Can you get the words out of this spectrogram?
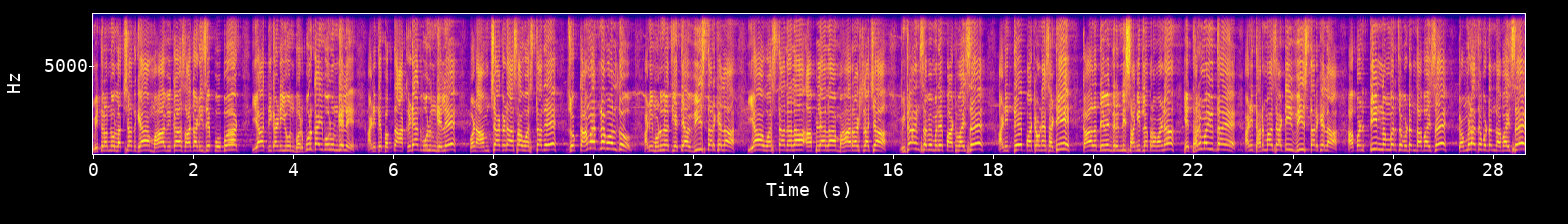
मित्रांनो लक्षात घ्या महाविकास आघाडीचे पोपट या ठिकाणी येऊन भरपूर काही बोलून गेले. आणि ते फक्त आकड्यात बोलून गेले. पण आमच्याकडे असा वस्ताद आहे जो कामात न बोलतो. आणि म्हणूनच येत्या वीस तारखेला या वस्तादाला आपल्याला महाराष्ट्राच्या विधानसभेमध्ये पाठवायचं आणि ते पाठवण्यासाठी काल देवेंद्रेंनी सांगितल्याप्रमाणे हे धर्मयुद्ध आहे. आणि धर्मासाठी वीस तारखेला आपण तीन नंबरचं बटन दाबायचंय कमळाचं बटन दाबायचंय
